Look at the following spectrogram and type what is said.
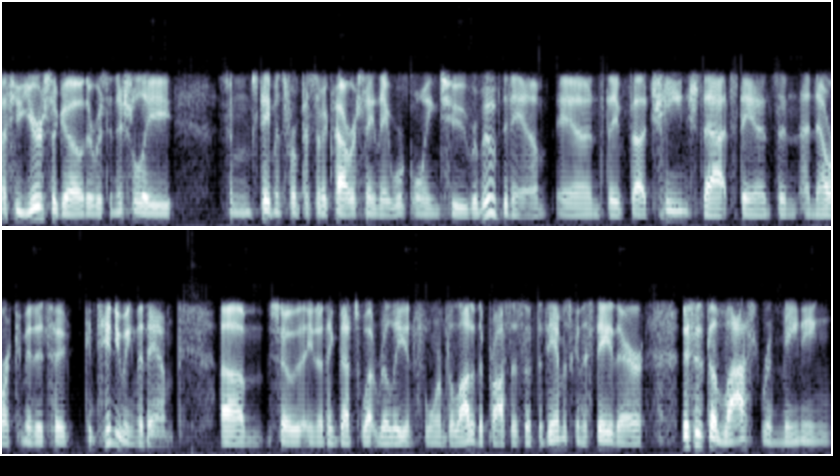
a few years ago. There was initially some statements from Pacific Power saying they were going to remove the dam, and they've uh, changed that stance and, and now are committed to continuing the dam. Um, so, you know, I think that's what really informed a lot of the process. If the dam is going to stay there, this is the last remaining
